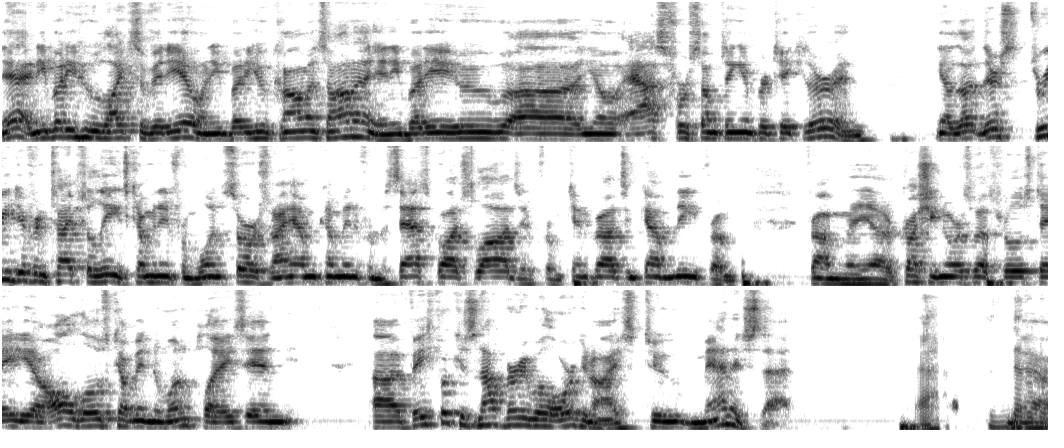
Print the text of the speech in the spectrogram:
Yeah, anybody who likes a video, anybody who comments on it, anybody who uh, you know asks for something in particular, and you know, there's three different types of leads coming in from one source, and I have them come in from the Sasquatch Lodge and from Ken Crotts and Company, from from you know, Crushing Northwest Real Estate. You know, all those come into one place, and uh, Facebook is not very well organized to manage that. Yeah, yeah.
